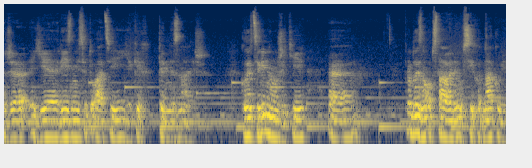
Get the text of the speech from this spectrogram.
Адже є різні ситуації, яких ти не знаєш. Коли в цивільному житті е, приблизно обставини у всіх однакові,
